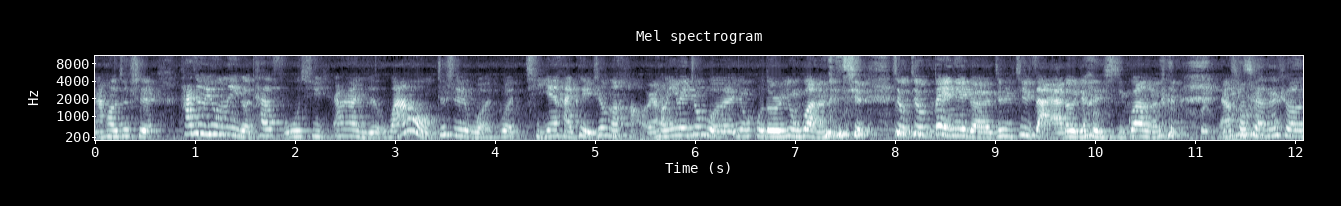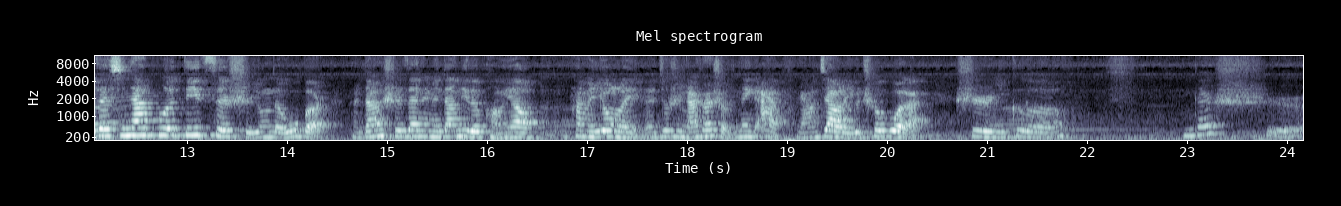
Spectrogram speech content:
然后就是他就用那个它的服务去让让你觉得哇哦，就是我我体验还可以这么好，然后因为中国的用户都是用惯了那些，就就被那个就是拒载啊都已经很习惯了。然后之前的时候在新加坡第一次使用的 Uber，当时在那边当地的朋友他们用了呃就是拿出来手机那个 app，然后叫了一个车过来。是一个，应该是，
